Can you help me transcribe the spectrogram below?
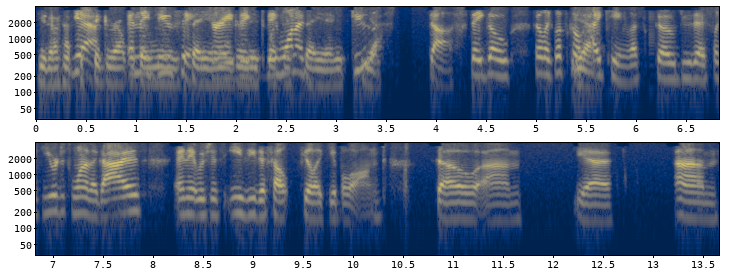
you don't have yeah. to figure out what and they do really things, saying right? They they want to do yeah. stuff. They go. They're like, let's go yeah. hiking. Let's go do this. Like you were just one of the guys, and it was just easy to felt feel like you belonged. So um, yeah. Um,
